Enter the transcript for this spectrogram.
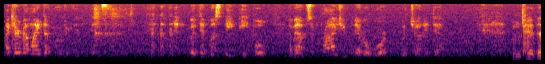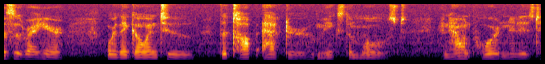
I care about my dumb movie. But there must be people. I mean, I'm surprised you've never worked with Johnny Depp. Okay, this is right here where they go into the top actor who makes the most and how important it is to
